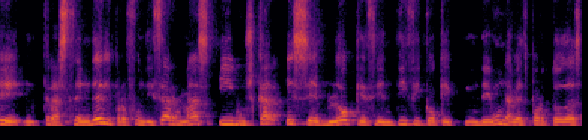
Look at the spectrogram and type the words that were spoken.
eh, trascender y profundizar más y buscar ese bloque científico que de una vez por todas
